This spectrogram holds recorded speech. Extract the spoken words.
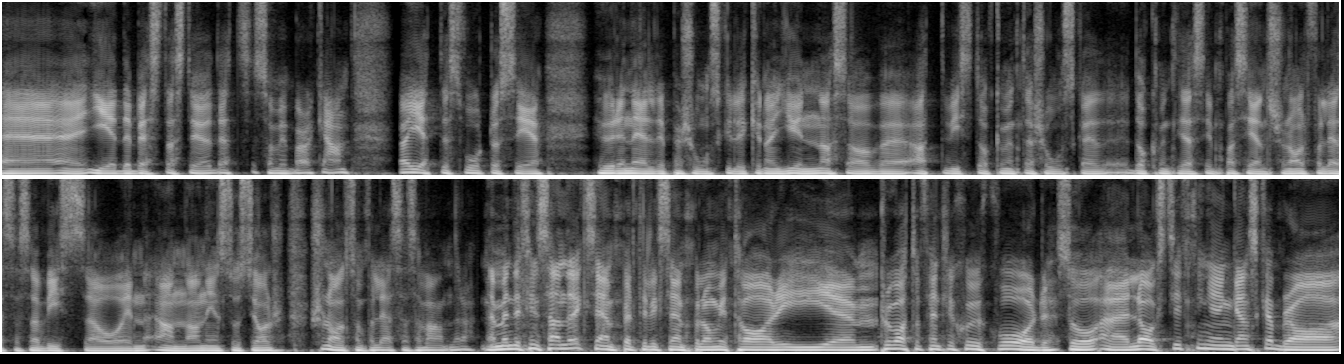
eh, ge det bästa stödet som vi bara kan. Jag har jättesvårt att se hur en äldre person skulle kunna gynnas av eh, att viss dokumentation ska dokumenteras i en patientjournal, får läsas av vissa och en annan i en social journal som får läsas av andra. Nej, men det finns andra exempel, till exempel om vi tar i eh, privat offentlig sjukvård så är lagstiftningen ganska bra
